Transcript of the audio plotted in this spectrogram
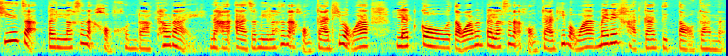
ที่จะเป็นลักษณะของคนรักเท่าไหร่นะคะอาจจะมีลักษณะของการที่แบบว่า let go แต่ว่ามันเป็นลักษณะของการที่แบบว่าไม่ได้ขาดการติดต่อกันอะ่ะ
